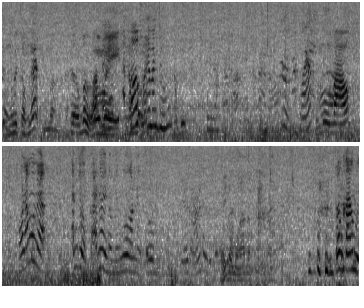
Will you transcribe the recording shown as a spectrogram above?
trứng hơi trống đấy. Thợ bở Ôi, mày ăn bụng em ăn trứng. Bụng. Ừ, ngon lắm. Chúng mua vào. Ngon lắm rồi ạ Ăn kiểu cá này nó mới ngon này tôm. Đấy bỏ ra Tôm khang được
